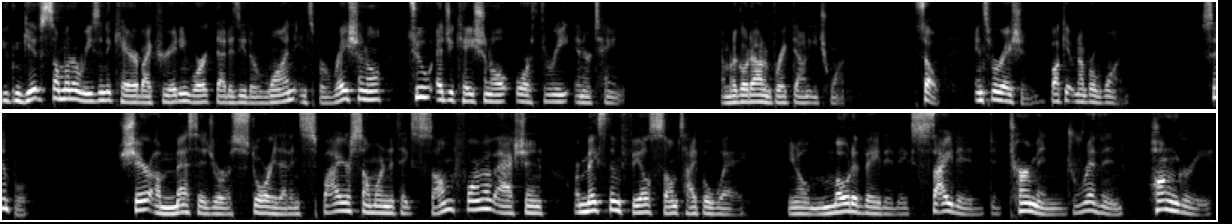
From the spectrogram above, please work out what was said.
you can give someone a reason to care by creating work that is either one, inspirational, two, educational, or three, entertaining. I'm going to go down and break down each one. So, inspiration, bucket number one. Simple. Share a message or a story that inspires someone to take some form of action or makes them feel some type of way you know, motivated, excited, determined, driven, hungry.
